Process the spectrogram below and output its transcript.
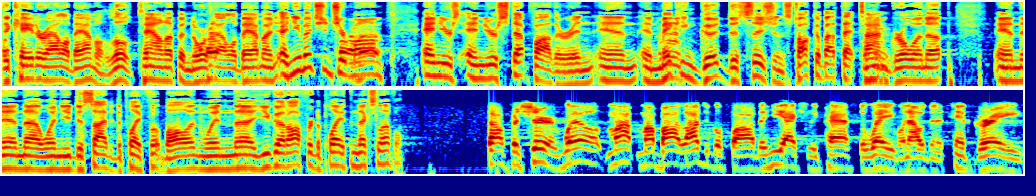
Decatur, Alabama, a little town up in North uh-huh. Alabama, and you mentioned your uh-huh. mom and your and your stepfather, and and and mm-hmm. making good decisions. Talk about that time mm-hmm. growing up, and then uh, when you decided to play football, and when uh, you got offered to play at the next level. Oh, for sure. Well, my my biological father, he actually passed away when I was in the tenth grade,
